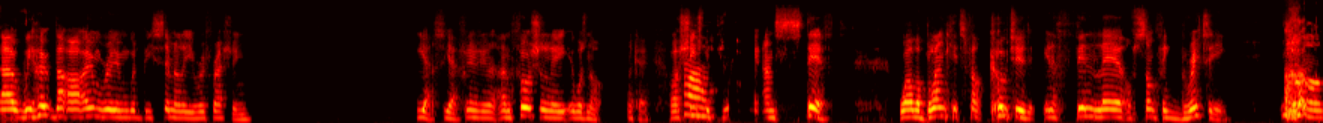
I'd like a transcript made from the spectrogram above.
Uh, we hoped that our own room would be similarly refreshing. Yes, yeah. Unfortunately, it was not. Okay, our sheets were Oh. dry and stiff, while the blankets felt coated in a thin layer of something gritty. Oh,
